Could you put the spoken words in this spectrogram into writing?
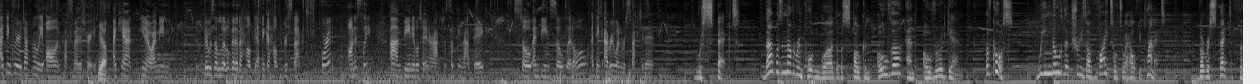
I think we were definitely all impressed by the tree. Yeah. I can't, you know, I mean, there was a little bit of a healthy, I think a healthy respect for it, honestly um, being able to interact with something that big so and being so little i think everyone respected it. Respect. That was another important word that was spoken over and over again. Of course we know that trees are vital to a healthy planet but respect for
